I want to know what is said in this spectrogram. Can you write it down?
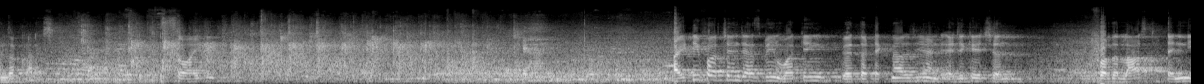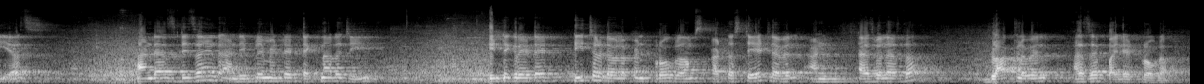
in the college. So I think IT for Change has been working with the technology and education for the last 10 years and has designed and implemented technology integrated teacher development programs at the state level and as well as the block level as a pilot program.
